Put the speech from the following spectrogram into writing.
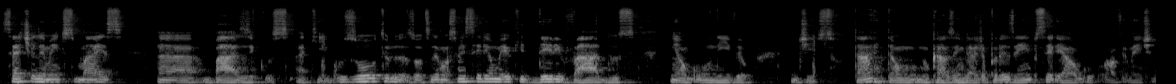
sete elementos mais uh, básicos aqui. Os outros, as outras emoções seriam meio que derivados em algum nível disso, tá? Então, no caso inveja, por exemplo, seria algo, obviamente,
